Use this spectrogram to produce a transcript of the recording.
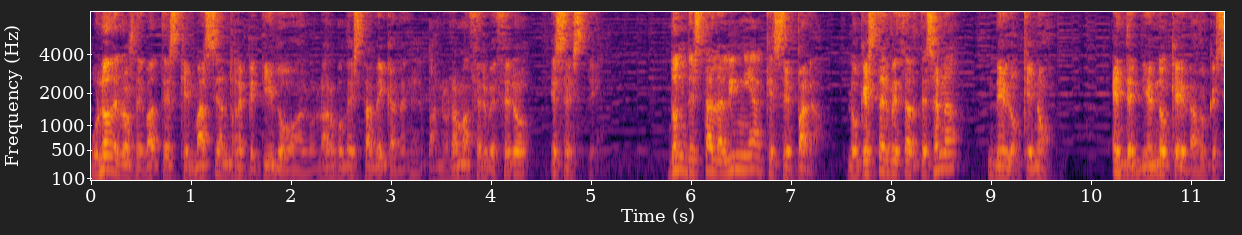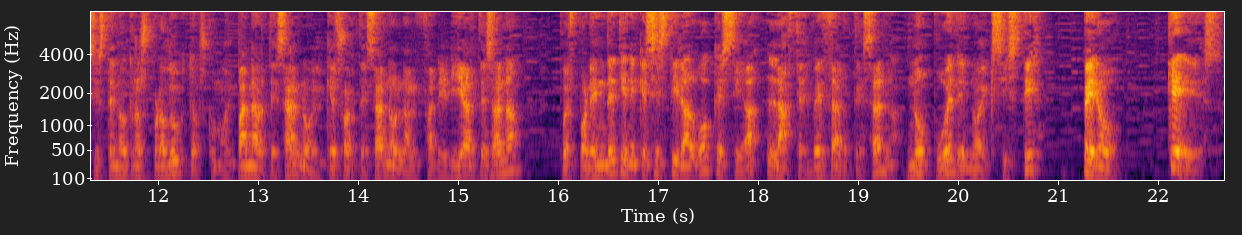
Uno de los debates que más se han repetido a lo largo de esta década en el panorama cervecero es este. ¿Dónde está la línea que separa lo que es cerveza artesana de lo que no? Entendiendo que, dado que existen otros productos como el pan artesano, el queso artesano, la alfarería artesana, pues por ende tiene que existir algo que sea la cerveza artesana. No puede no existir. Pero, ¿qué es?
